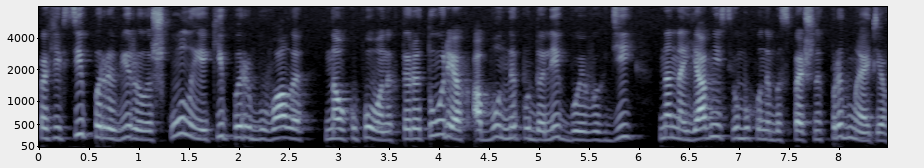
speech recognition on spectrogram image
фахівці перевірили школи, які перебували на окупованих територіях або неподалік бойових дій на наявність вибухонебезпечних предметів.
